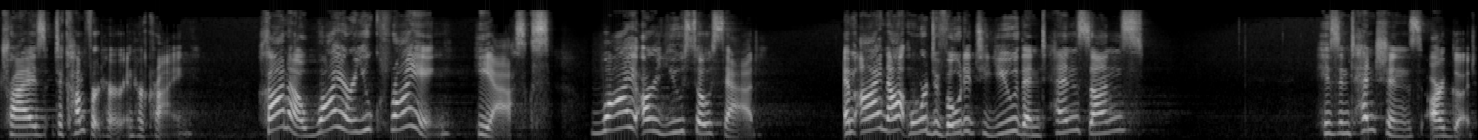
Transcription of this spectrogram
tries to comfort her in her crying. Hannah, why are you crying? He asks. Why are you so sad? Am I not more devoted to you than ten sons? His intentions are good.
